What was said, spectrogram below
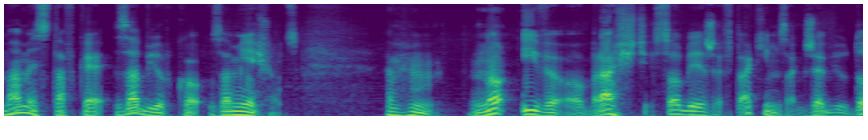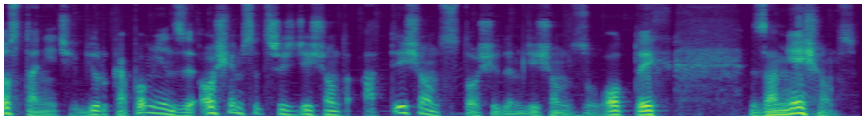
mamy stawkę za biurko za miesiąc. Mhm. No i wyobraźcie sobie, że w takim zagrzebiu dostaniecie biurka pomiędzy 860 a 1170 złotych za miesiąc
